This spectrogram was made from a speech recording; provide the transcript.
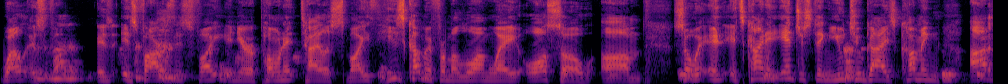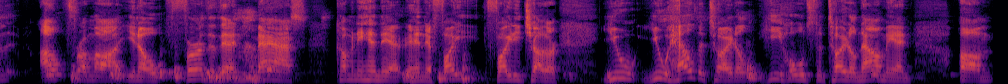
Well, as far as, as far as this fight and your opponent Tyler Smythe, he's coming from a long way also. Um, so it, it's kind of interesting. You two guys coming out of the, out from uh, you know further than Mass, coming in there and they fight fight each other. You you held the title. He holds the title now, man. Um,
